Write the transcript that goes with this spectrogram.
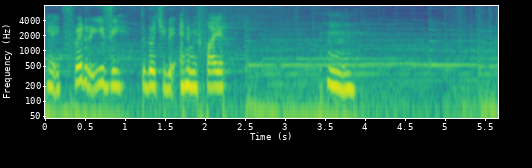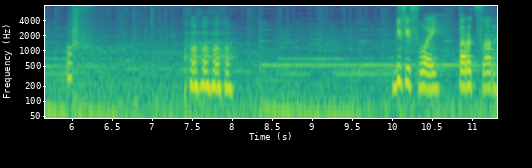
Yeah, it's rather easy to dodge the enemy fire. Hmm. Oof. this is why turrets are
